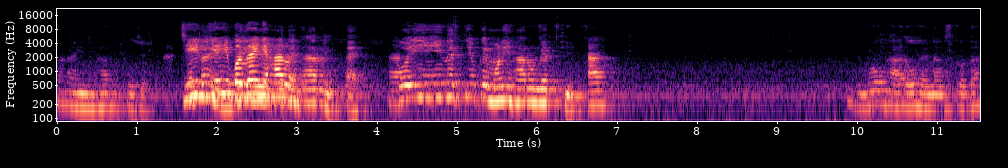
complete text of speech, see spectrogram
ઘણા એને સારું થઈ જાય. જી લે એ બધાય ને સારું સારું થાય. કોઈ નથી કે મણી સારું નથી હા. બહુ સારો હે નાસ્તો તા.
